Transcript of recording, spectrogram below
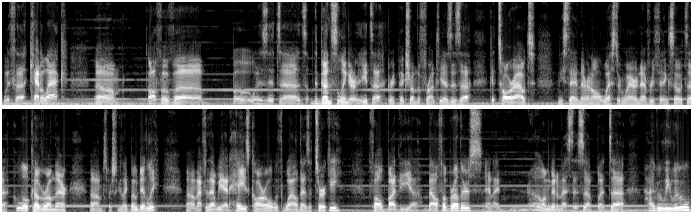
with uh, Cadillac, um, off of uh, Bo. What is it? Uh, the Gunslinger. It's a great picture on the front. He has his uh, guitar out. And he's standing there in all Western wear and everything. So it's a cool little cover on there, um, especially if you like Bo Diddley. Um, after that, we had Hayes Carll with Wild as a Turkey, followed by the uh, Balfa Brothers, and I know I'm going to mess this up, but uh, Haivu Lilu.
